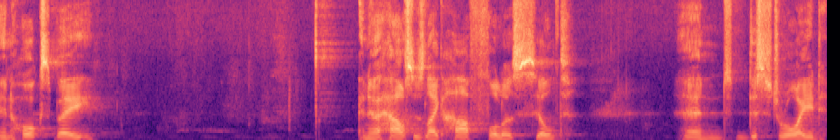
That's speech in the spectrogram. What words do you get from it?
in Hawke's Bay, and her house is like half full of silt and destroyed.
